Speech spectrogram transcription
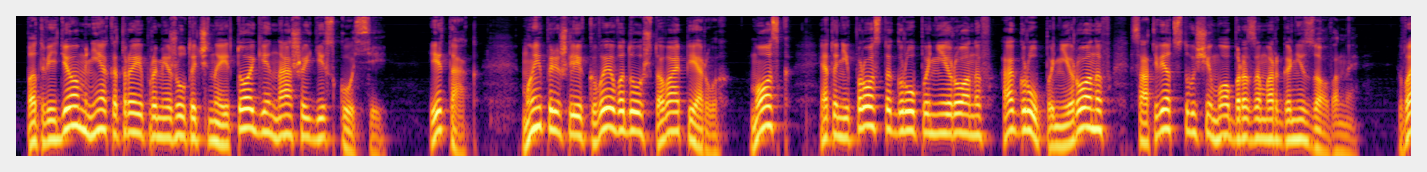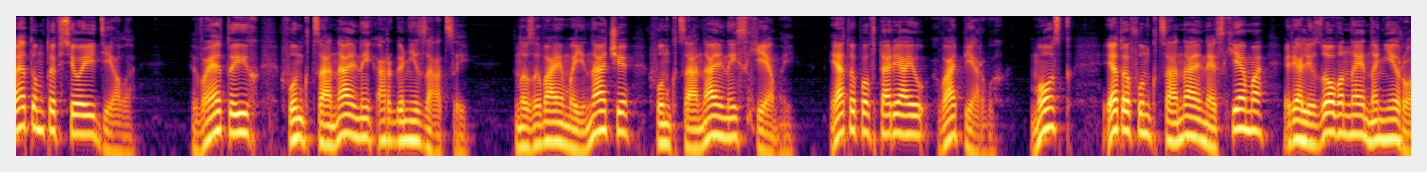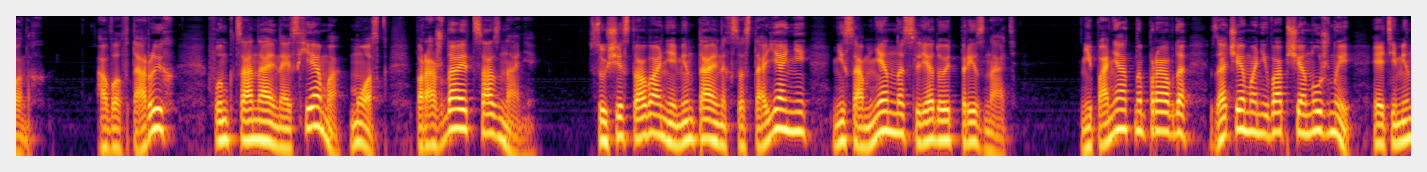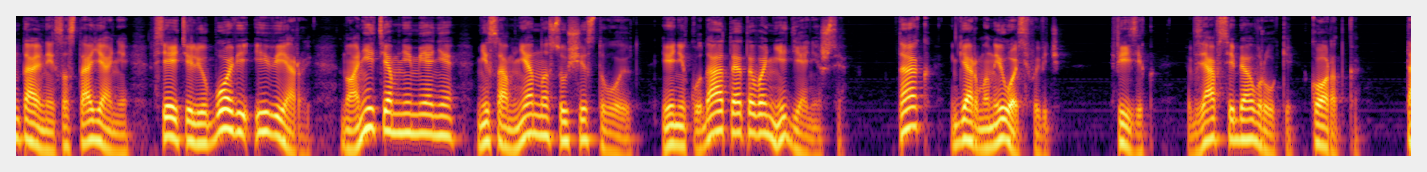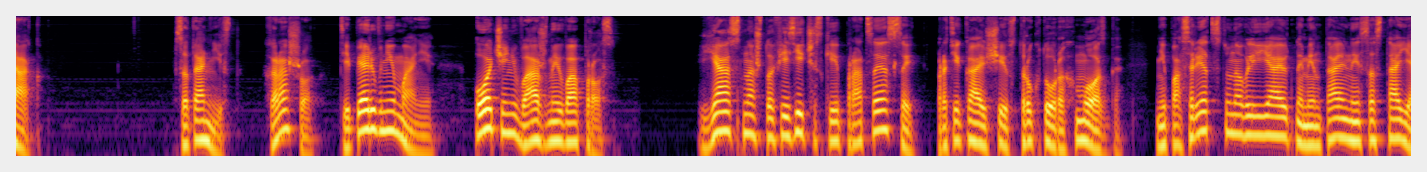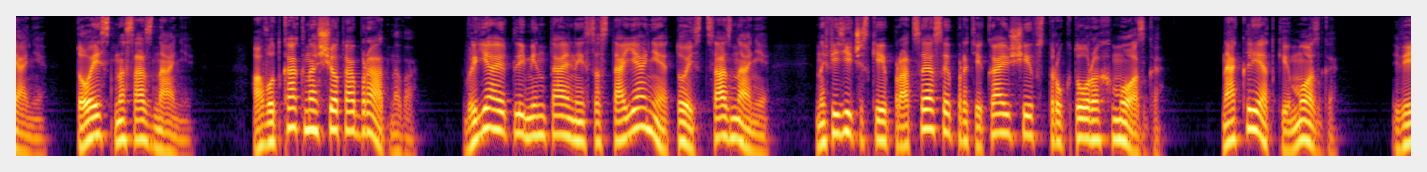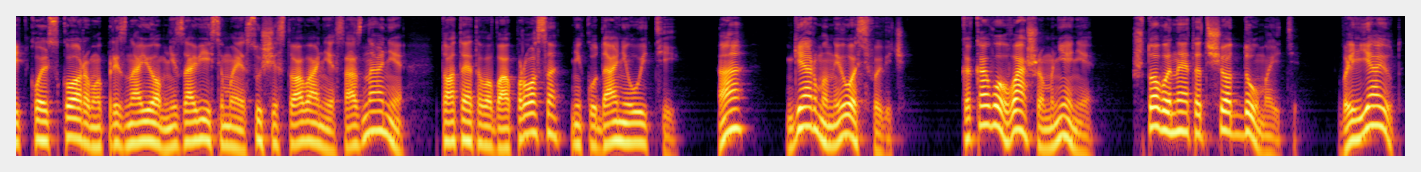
Подведем некоторые промежуточные итоги нашей дискуссии. Итак, мы пришли к выводу, что, во-первых, мозг – это не просто группа нейронов, а группа нейронов, соответствующим образом организованы. В этом-то все и дело. В этой их функциональной организации, называемой иначе функциональной схемой. Это, повторяю, во-первых, мозг – это функциональная схема, реализованная на нейронах. А во-вторых, функциональная схема, мозг, порождает сознание. Существование ментальных состояний, несомненно, следует признать. Непонятно, правда, зачем они вообще нужны, эти ментальные состояния, все эти любови и веры, но они, тем не менее, несомненно существуют, и никуда от этого не денешься. Так, Герман Иосифович? Физик, взяв себя в руки, коротко. Так. Сатанист. Хорошо, теперь внимание. Очень важный вопрос. Ясно, что физические процессы, протекающие в структурах мозга, непосредственно влияют на ментальные состояния, то есть на сознание. А вот как насчет обратного? Влияют ли ментальные состояния, то есть сознание, на физические процессы, протекающие в структурах мозга? На клетки мозга? Ведь коль скоро мы признаем независимое существование сознания – то от этого вопроса никуда не уйти. А, Герман Иосифович, каково ваше мнение? Что вы на этот счет думаете? Влияют?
